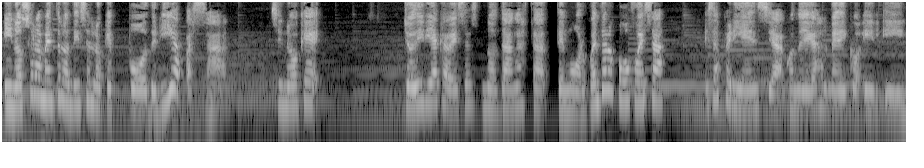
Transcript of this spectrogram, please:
y no solamente nos dicen lo que podría pasar, sino que yo diría que a veces nos dan hasta temor. Cuéntanos cómo fue esa, esa experiencia cuando llegas al médico y,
